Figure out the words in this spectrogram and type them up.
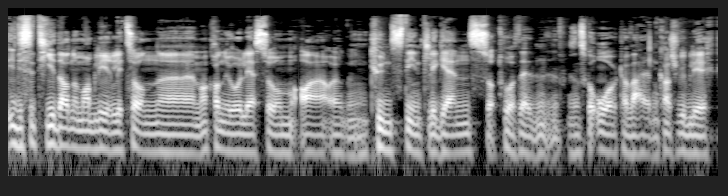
I disse tider når man blir litt sånn uh, Man kan jo lese om uh, kunstig intelligens og tro at det skal overta verden. Kanskje vi blir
